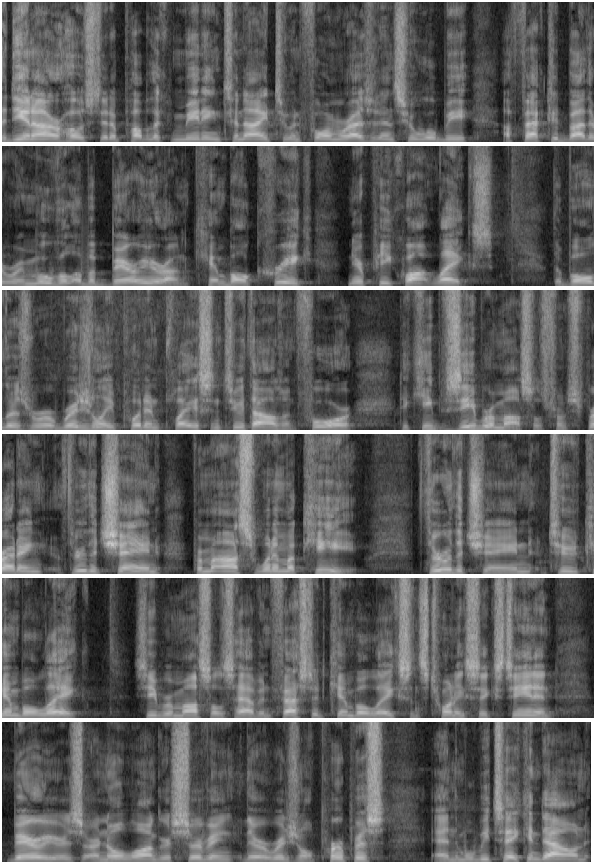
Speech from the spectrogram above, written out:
The DNR hosted a public meeting tonight to inform residents who will be affected by the removal of a barrier on Kimball Creek near Pequot Lakes. The boulders were originally put in place in 2004 to keep zebra mussels from spreading through the chain from Osawatomie through the chain to Kimball Lake. Zebra mussels have infested Kimball Lake since 2016 and barriers are no longer serving their original purpose and will be taken down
